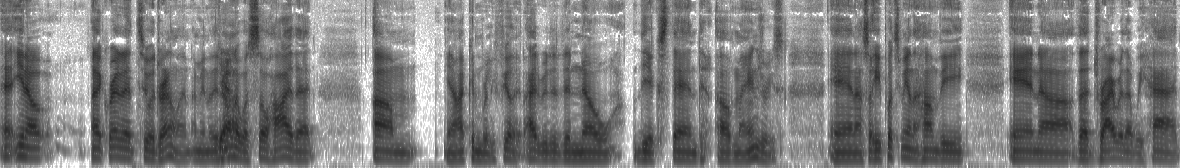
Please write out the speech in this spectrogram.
eh, you know, I credit it to adrenaline. I mean, the Yeah. adrenaline was so high that um, you know, I couldn't really feel it. I really didn't know the extent of my injuries. And uh, so he puts me in the Humvee, and uh, the driver that we had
